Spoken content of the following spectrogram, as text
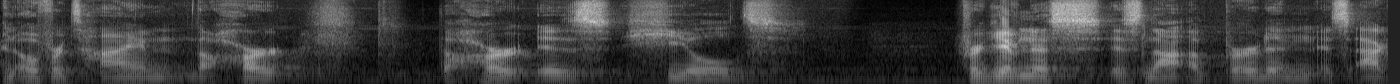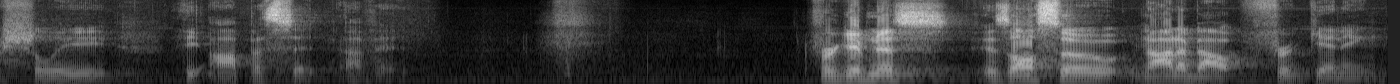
And over time, the heart, the heart is healed. Forgiveness is not a burden, it's actually the opposite of it. Forgiveness is also not about forgetting.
